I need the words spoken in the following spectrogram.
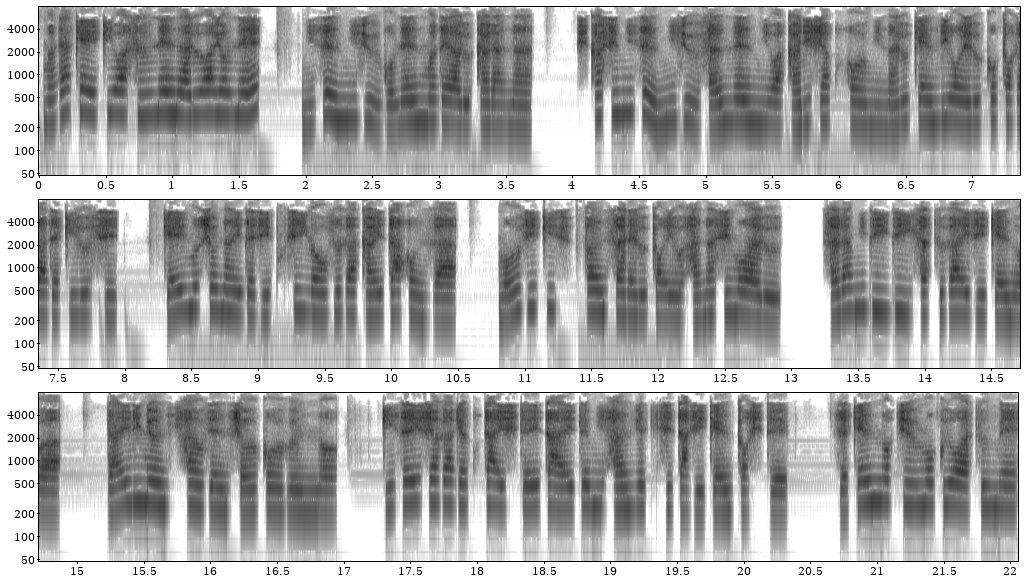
まだ刑期は数年あるわよね ?2025 年まであるからな。しかし2023年には仮釈放になる権利を得ることができるし、刑務所内でジプシーローズが書いた本が、もうじき出版されるという話もある。さらに DD 殺害事件は、代理ミュンヒハウゼン症候群の、犠牲者が虐待していた相手に反撃した事件として、世間の注目を集め、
